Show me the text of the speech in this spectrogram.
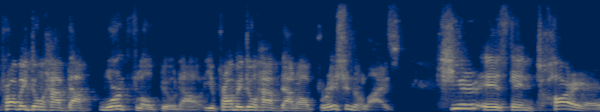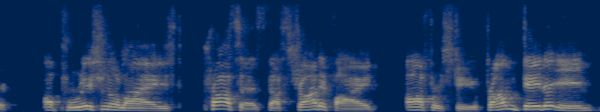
probably don't have that workflow built out. You probably don't have that operationalized. Here is the entire operationalized process that Stratifyd offers to you from data in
